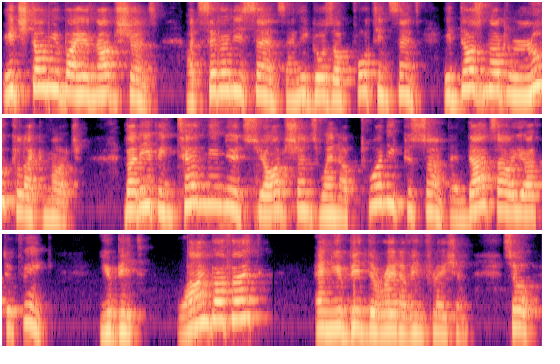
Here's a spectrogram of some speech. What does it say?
each time you buy an option at 70 cents and it goes up 14 cents, it does not look like much. But if in 10 minutes your options went up 20%, and that's how you have to think, you beat Warren Buffett and you beat the rate of inflation. So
